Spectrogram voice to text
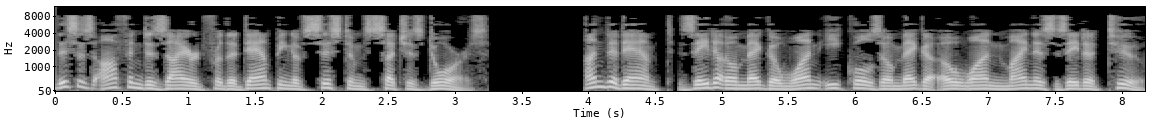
This is often desired for the damping of systems such as doors. Underdamped zeta omega 1 equals omega 01 minus zeta 2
